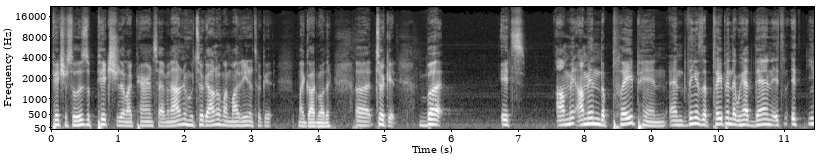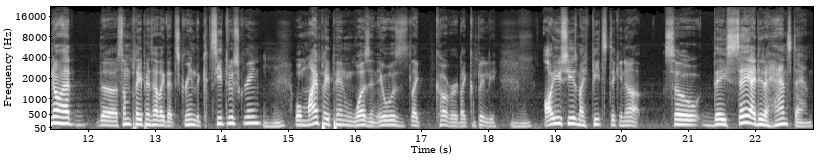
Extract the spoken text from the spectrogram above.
picture. So there's a picture that my parents have, and I don't know who took it. I don't know if my madrina took it, my godmother, uh, took it, but it's I'm in, I'm in the playpen, and the thing is, the playpen that we had then, it's it you know had the some playpens have like that screen, the see-through screen. Mm-hmm. Well, my playpen wasn't. It was like covered, like completely. Mm-hmm. All you see is my feet sticking up. So they say I did a handstand.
